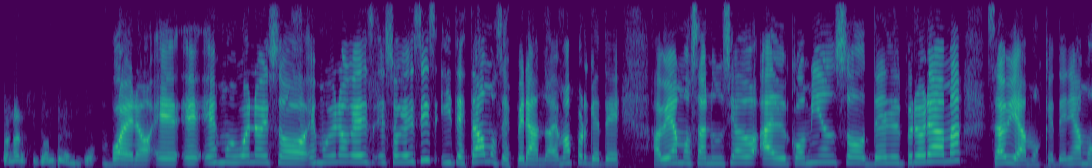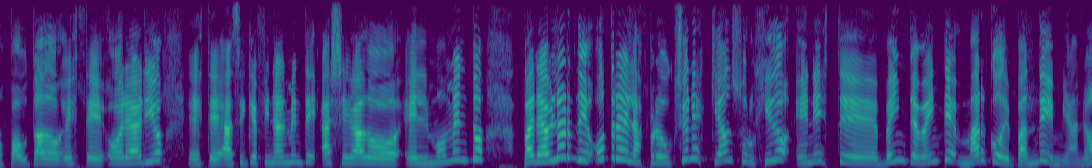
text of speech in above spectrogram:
ponerse contento. Bueno, eh, eh, es muy bueno eso, es muy bueno que es, eso que decís y te estábamos esperando, además porque te habíamos anunciado al comienzo del programa, sabíamos que teníamos pautado este horario, este, así que finalmente ha llegado el momento para hablar de otra de las producciones que han surgido en este 2020 marco de pandemia, ¿no?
